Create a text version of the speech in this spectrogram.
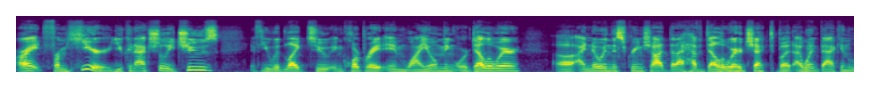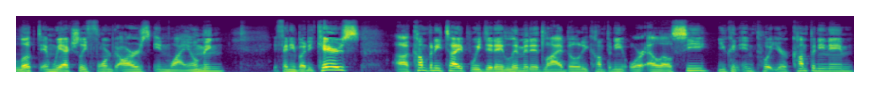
All right, from here, you can actually choose if you would like to incorporate in Wyoming or Delaware. Uh, I know in the screenshot that I have Delaware checked, but I went back and looked and we actually formed ours in Wyoming. If anybody cares, uh, company type, we did a limited liability company or LLC. You can input your company name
